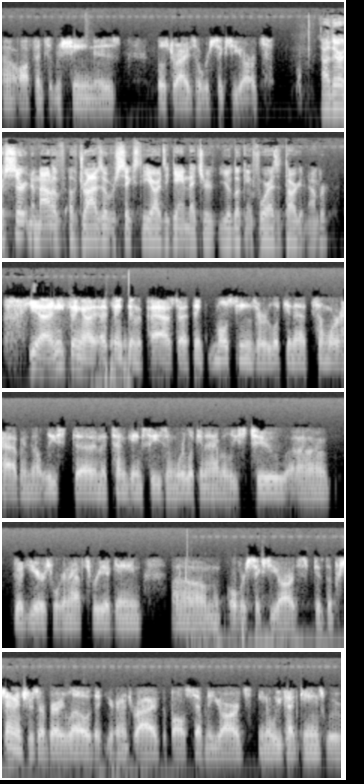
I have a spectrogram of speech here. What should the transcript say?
uh, offensive machine is – those drives over 60 yards. Are there a certain amount of, of drives over 60 yards a game that you're you're looking for as a target number? Yeah, anything I, I think in the past, I think most teams are looking at somewhere having at least uh, in a 10 game season, we're looking to have at least two uh, good years. We're going to have three a game um, over 60 yards because the percentages are very low that you're going to drive the ball 70 yards. You know, we've had games where,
